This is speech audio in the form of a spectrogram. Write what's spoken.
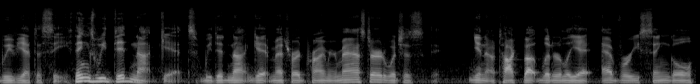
we've yet to see. Things we did not get. We did not get Metroid Prime Remastered, which is you know talked about literally at every single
